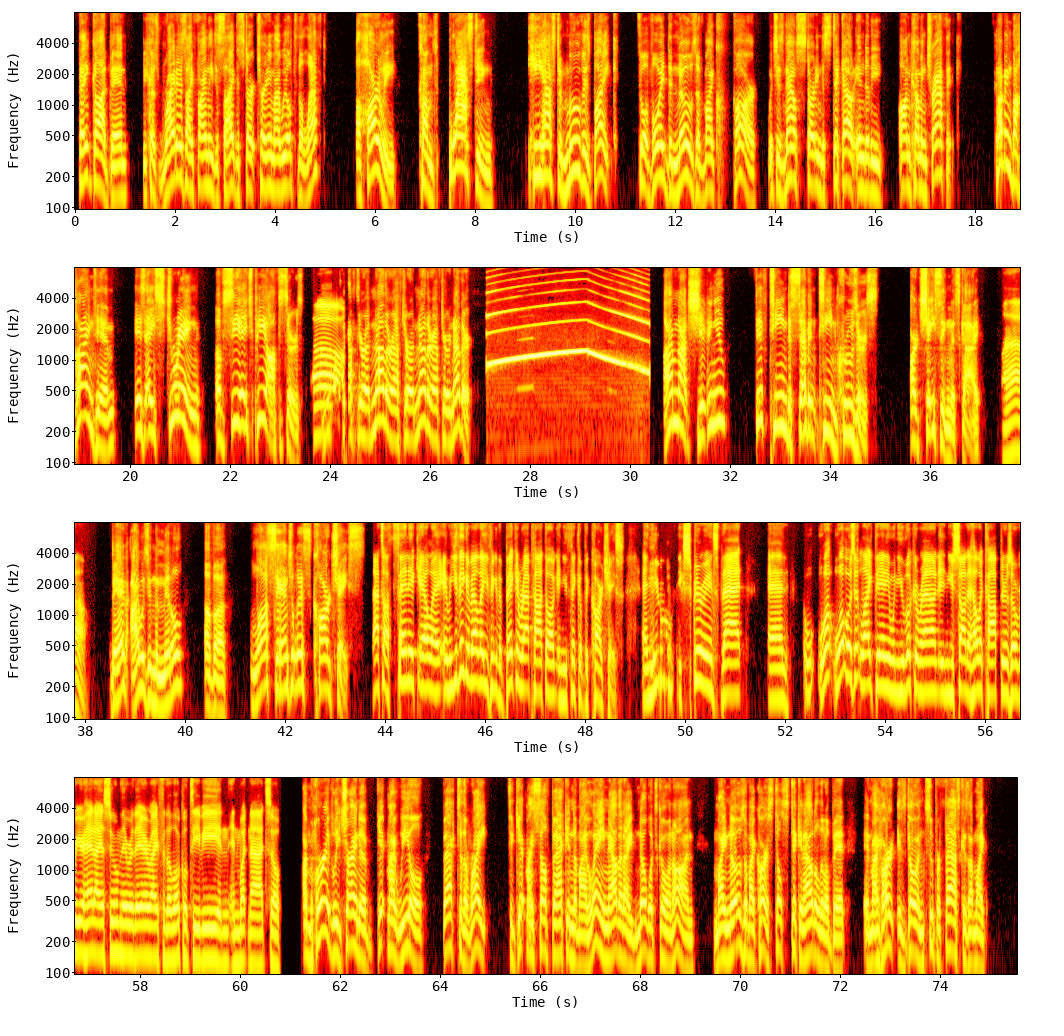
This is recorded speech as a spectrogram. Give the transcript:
Thank God, Ben, because right as I finally decide to start turning my wheel to the left, a Harley comes blasting. He has to move his bike to avoid the nose of my car, which is now starting to stick out into the oncoming traffic. Coming behind him is a string of CHP officers, Oh, after another, after another, after another. I'm not shitting you. 15 to 17 cruisers are chasing this guy. wow. Ben, I was in the middle of a Los Angeles car chase. That's authentic LA. And when you think of LA, you think of the bacon wrapped hot dog and you think of the car chase. And you experienced that. And what what was it like, Danny, when you look around and you saw the helicopters over your head? I assume they were there, right, for the local TV and, and whatnot. So I'm hurriedly trying to get my wheel back to the right to get myself back into my lane now that I know what's going on. My nose of my car is still sticking out a little bit, and my heart is going super fast because I'm like,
